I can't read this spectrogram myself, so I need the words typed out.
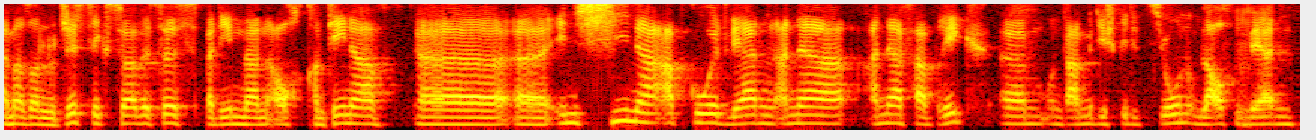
Amazon Logistics Services, bei denen dann auch Container äh, äh, in China abgeholt werden an der, an der Fabrik ähm, und damit die Speditionen umlaufen mhm. werden,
